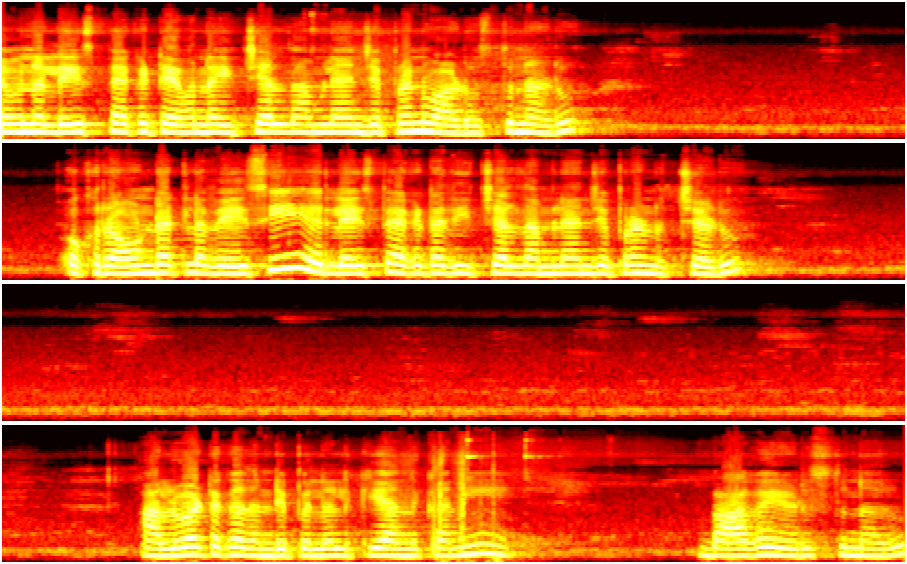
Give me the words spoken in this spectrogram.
ఏమైనా లేస్ ప్యాకెట్ ఏమైనా ఇచ్చేద్దాంలే అని చెప్పాను వాడు వస్తున్నాడు. ఒక రౌండ్ అట్లా వేసి లేస్ ప్యాకెట్ అది ఇచ్చేద్దాంలే అని చెప్పాను వచ్చాడు. అలవాటు కదండి పిల్లలకి అందుకని బాగా ఏడుస్తున్నారు.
